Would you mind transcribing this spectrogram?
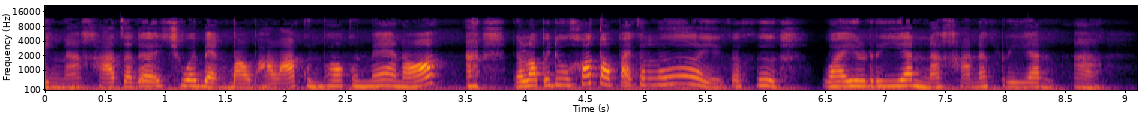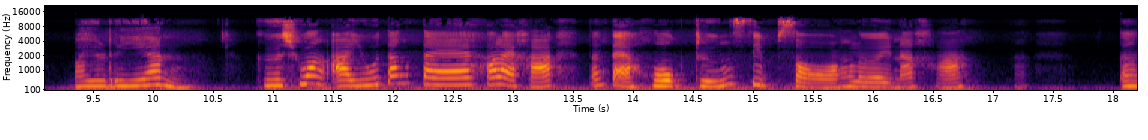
งนะคะ จะได้ช่วยแบ่งเบาภาระคุณพ่อคุณแม่เนาะอะเดี๋ยวเราไปดูข้อต่อไปกันเลยก็คือ วัยเรียนนะคะ นักเรียนอะวัยเรียน คือช่วงอายุตั้งแต่เท่าไหร่คะ ตั้งแต่ 6 ถึง 12 เลยนะคะตั้ง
